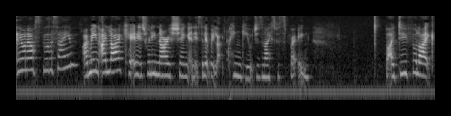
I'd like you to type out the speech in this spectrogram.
anyone else feel the same? I mean, I like it and it's really nourishing and it's a little bit like pinky, which is nice for spring. But I do feel like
